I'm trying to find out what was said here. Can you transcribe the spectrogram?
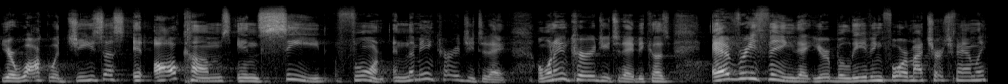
your walk with Jesus, it all comes in seed form. And let me encourage you today. I want to encourage you today because everything that you're believing for, my church family,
